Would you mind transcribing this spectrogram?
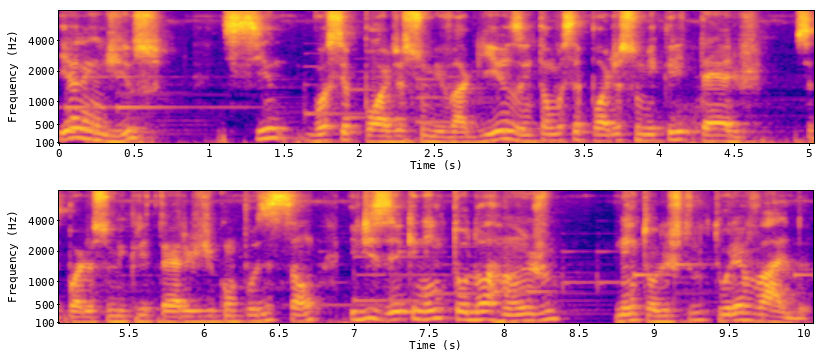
E além disso, se você pode assumir vagueza, então você pode assumir critérios. Você pode assumir critérios de composição e dizer que nem todo arranjo nem toda estrutura é válida.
